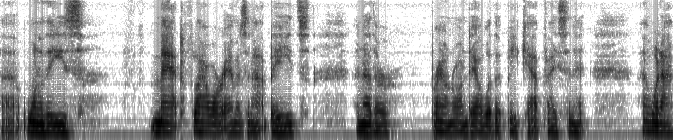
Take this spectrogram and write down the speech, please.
Uh, one of these matte flower Amazonite beads. Another brown rondelle with a bead cap facing it. Uh, when I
